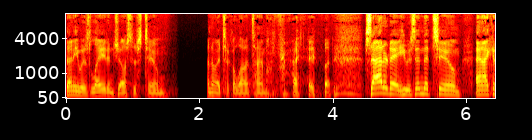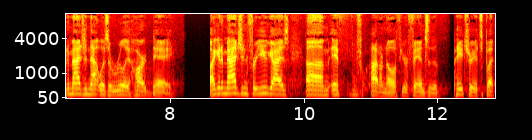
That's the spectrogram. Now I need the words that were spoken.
then he was laid in Joseph's tomb. I know I took a lot of time on Friday, but Saturday he was in the tomb, and I can imagine that was a really hard day. I can imagine for you guys, um, if I don't know if you're fans of the Patriots, but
